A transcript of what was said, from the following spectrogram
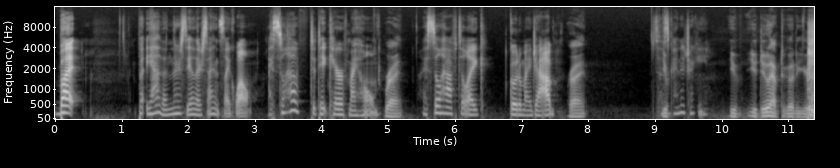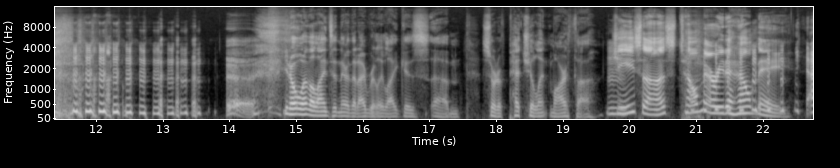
But but yeah, then there's the other side. It's like, well, I still have to take care of my home. Right. I still have to like go to my job. Right. So You- it's kind of tricky. You you do have to go to your you know, one of the lines in there that I really like is um, sort of petulant Martha. Mm. Jesus, tell Mary to help me. yeah,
